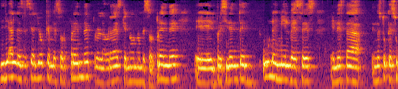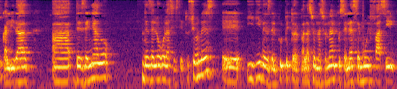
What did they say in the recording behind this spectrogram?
diría, les decía yo que me sorprende, pero la verdad es que no, no me sorprende. Eh, el presidente una y mil veces en, esta, en esto que es su calidad ha desdeñado desde luego las instituciones eh, y desde el púlpito del Palacio Nacional pues se le hace muy fácil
